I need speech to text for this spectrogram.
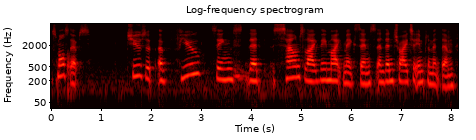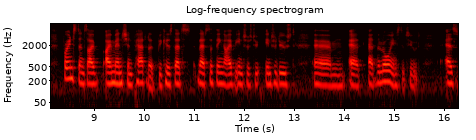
small steps, choose a, a few things that sounds like they might make sense, and then try to implement them. For instance, I I mentioned Padlet because that's that's the thing I've introdu- introduced um, at at the Law Institute as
